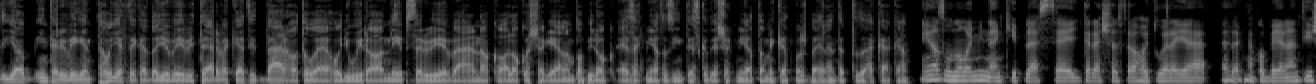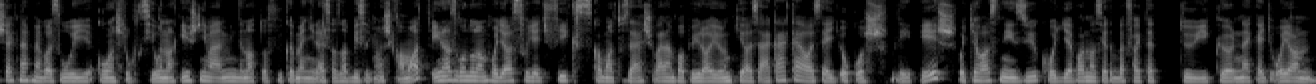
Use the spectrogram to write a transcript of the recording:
Ugye a interjú végén te hogy értékeled a jövő évi terveket? Itt várható-e, hogy újra népszerűvé válnak a lakossági állampapírok ezek miatt az intézkedések miatt, amiket most bejelentett az AKK? Én azt gondolom, hogy mindenképp lesz egy kereslet felhajtó ereje ezeknek a bejelentéseknek, meg az új konstrukciónak is. Nyilván minden attól függ, hogy mennyi lesz az a bizonyos kamat. Én azt gondolom, hogy az, hogy egy fix kamatozású állampapírral jön ki az AKK, KK az egy okos lépés. Hogyha azt nézzük, hogy van azért a befektetői körnek egy olyan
